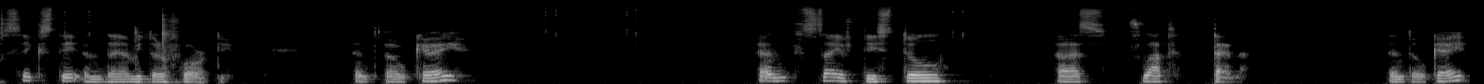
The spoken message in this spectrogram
60 and diameter 40 and OK and save this tool as flat 10 and OK.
